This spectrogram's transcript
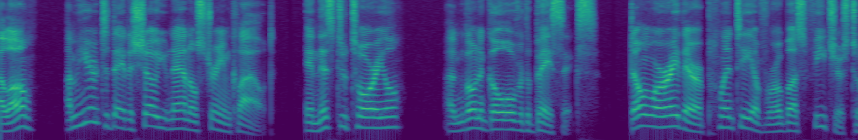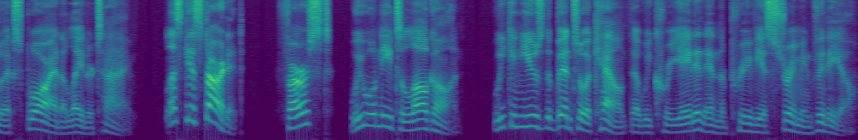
Hello, I'm here today to show you NanoStream Cloud. In this tutorial, I'm going to go over the basics. Don't worry, there are plenty of robust features to explore at a later time. Let's get started. First, we will need to log on. We can use the bintu account that we created in the previous streaming video.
